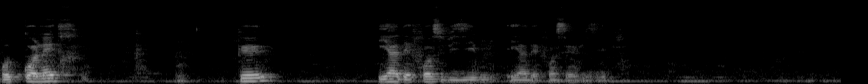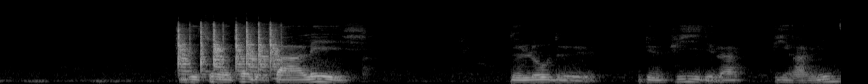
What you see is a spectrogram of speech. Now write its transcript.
reconnaître que il y a des forces visibles et il y a des forces invisibles. Nous étions en train de parler de l'eau de, de vie de la pyramide.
